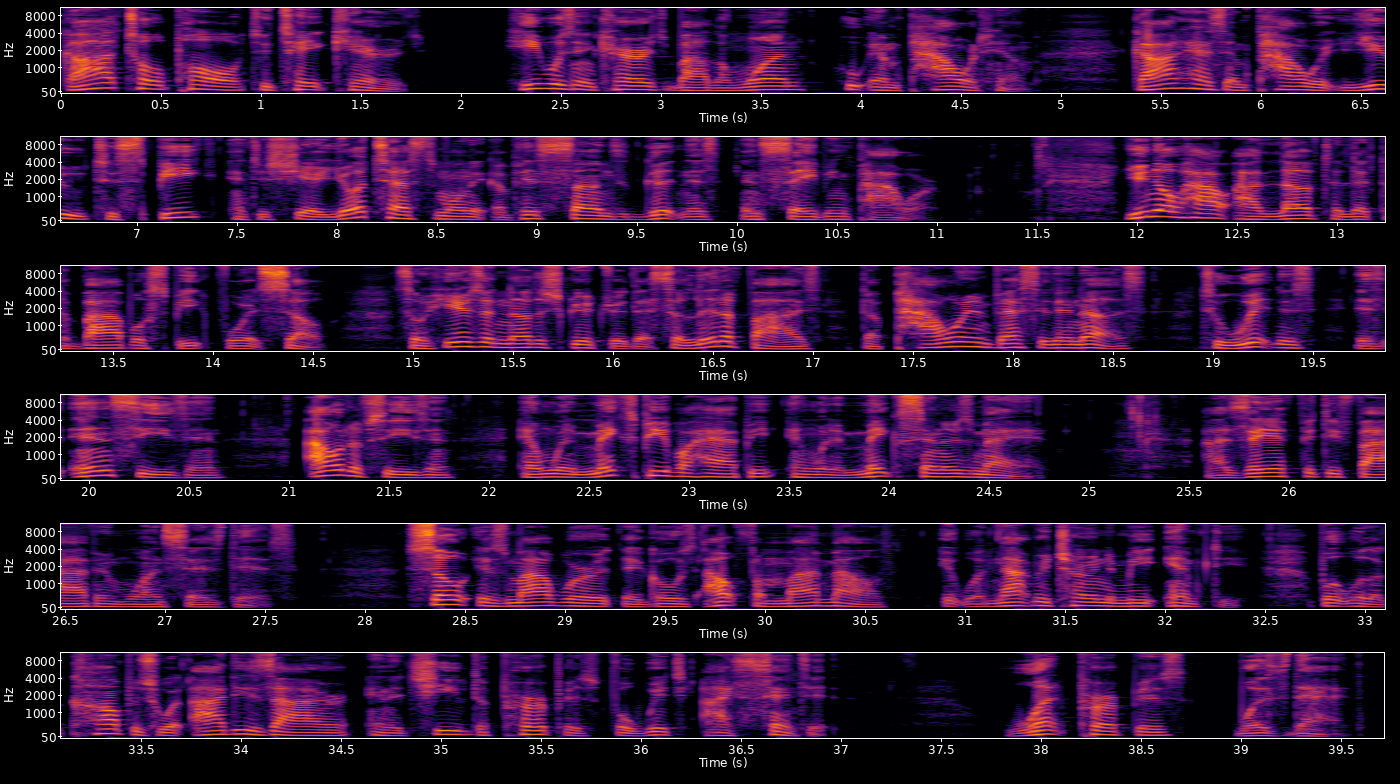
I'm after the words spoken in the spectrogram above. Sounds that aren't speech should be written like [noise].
God told Paul to take courage. He was encouraged by the one who empowered him. God has empowered you to speak and to share your testimony of his son's goodness and saving power. You know how I love to let the Bible speak for itself. So here's another scripture that solidifies the power invested in us to witness is in season, out of season, and when it makes people happy and when it makes sinners mad. Isaiah 55 and 1 says this So is my word that goes out from my mouth. It will not return to me empty, but will accomplish what I desire and achieve the purpose for which I sent it. What purpose was that?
